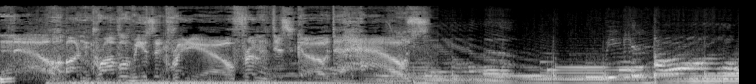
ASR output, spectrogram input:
Now on Bravo Music Radio, from disco to house. We can all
